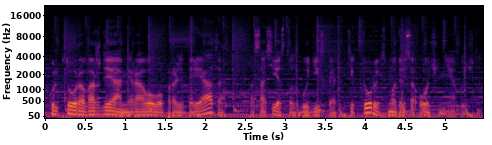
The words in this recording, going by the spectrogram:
Скульптура вождя мирового пролетариата по соседству с буддийской архитектурой смотрится очень необычно.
